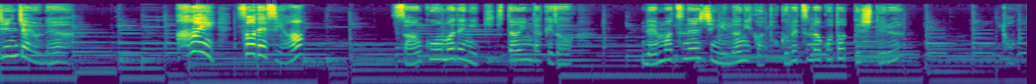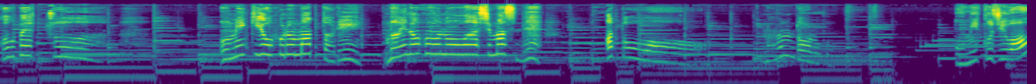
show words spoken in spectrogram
神社よね。はいそうですよ。参考までに聞きたいんだけど年末年始に何か特別なことってしてる？特別？おみきを振る舞ったり前の奉納はしますねあとはなんだろうおみくじは？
